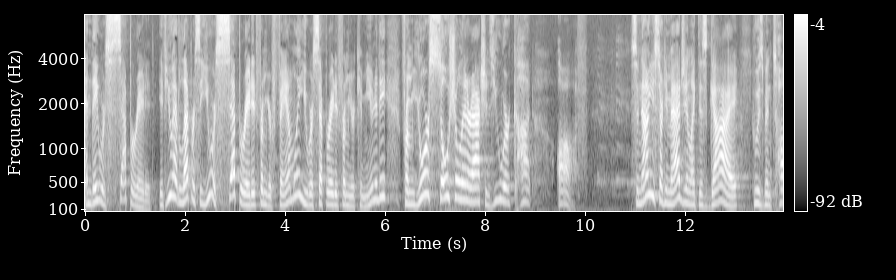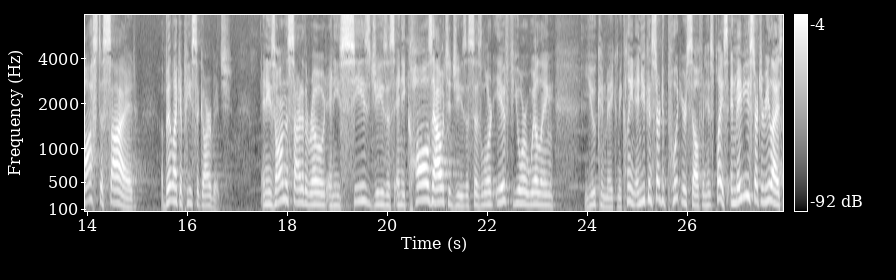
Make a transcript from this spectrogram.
and they were separated. If you had leprosy, you were separated from your family, you were separated from your community, from your social interactions. You were cut off. So now you start to imagine like this guy who has been tossed aside a bit like a piece of garbage. And he's on the side of the road and he sees Jesus and he calls out to Jesus, says, Lord, if you're willing, you can make me clean. And you can start to put yourself in his place. And maybe you start to realize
